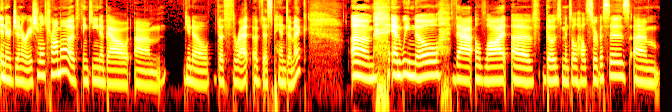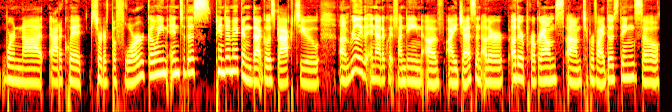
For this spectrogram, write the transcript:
intergenerational trauma of thinking about um, you know the threat of this pandemic um, and we know that a lot of those mental health services um, were not adequate sort of before going into this pandemic. And that goes back to um, really the inadequate funding of IHS and other other programs um, to provide those things. So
